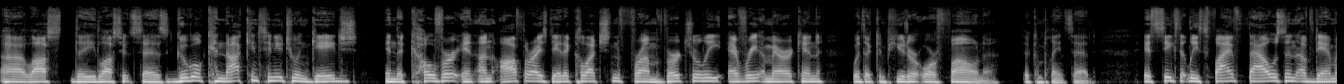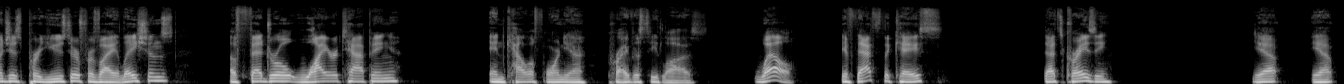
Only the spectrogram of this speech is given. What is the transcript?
Uh, lost the lawsuit says Google cannot continue to engage in the covert and unauthorized data collection from virtually every American with a computer or phone, the complaint said. It seeks at least 5,000 of damages per user for violations of federal wiretapping and California privacy laws. Well, if that's the case, that's crazy. Yep, yep.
